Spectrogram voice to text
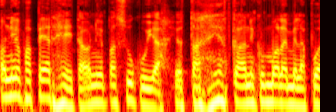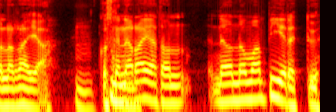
on jopa perheitä, on jopa sukuja, jotta, jotka on niin kuin molemmilla puolilla rajaa. Hmm. Koska hmm. ne rajat on, ne on, ne on vaan piirretty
